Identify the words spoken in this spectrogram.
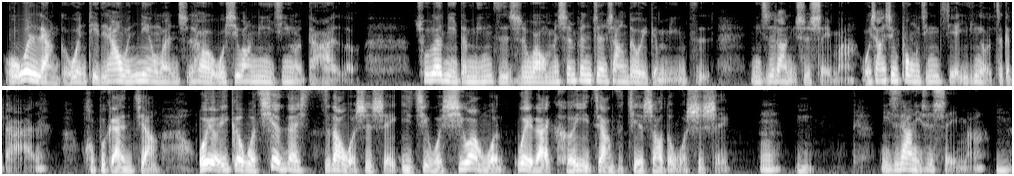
我问两个问题，等下我念完之后，我希望你已经有答案了。除了你的名字之外，我们身份证上都有一个名字，你知道你是谁吗？我相信凤金姐一定有这个答案。我不敢讲，我有一个，我现在知道我是谁，以及我希望我未来可以这样子介绍的我是谁。嗯嗯，你知道你是谁吗？嗯，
